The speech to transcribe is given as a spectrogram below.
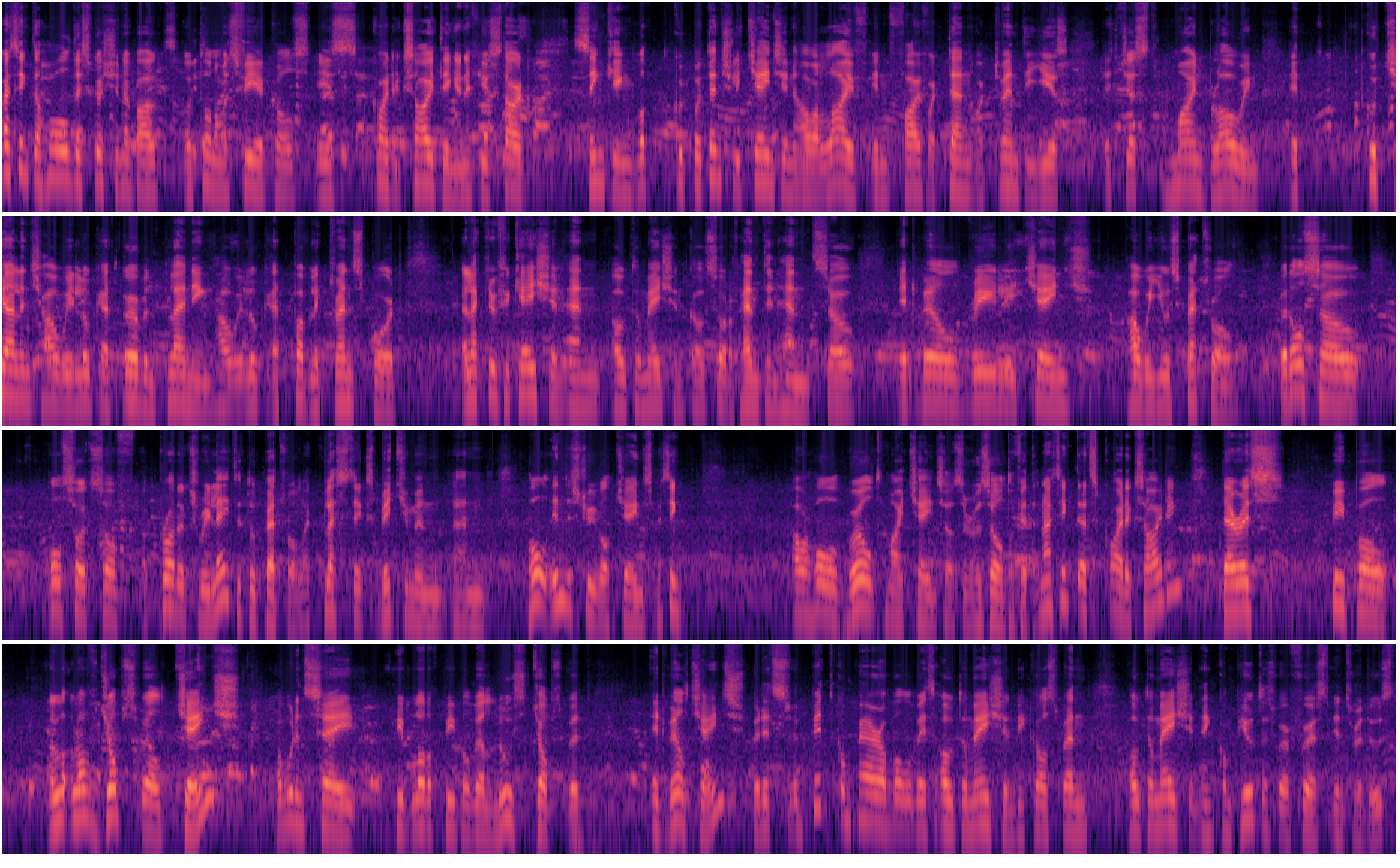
I think the whole discussion about autonomous vehicles is quite exciting, and if you start thinking what could potentially change in our life in 5 or 10 or 20 years, it's just mind blowing. It could challenge how we look at urban planning, how we look at public transport. Electrification and automation go sort of hand in hand, so it will really change how we use petrol, but also all sorts of uh, products related to petrol, like plastics, bitumen, and whole industry will change. I think our whole world might change as a result of it, and I think that's quite exciting. There is people, a lot of jobs will change. I wouldn't say people, a lot of people will lose jobs, but it will change. But it's a bit comparable with automation because when automation and computers were first introduced,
